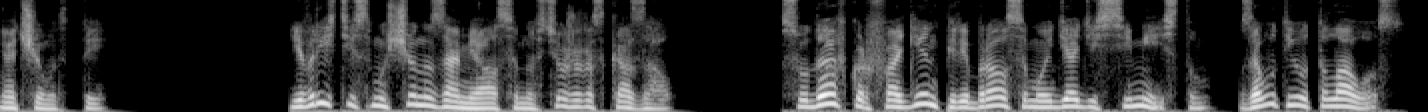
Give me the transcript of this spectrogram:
«О чем это ты?» Евристий смущенно замялся, но все же рассказал. Сюда, в Карфаген, перебрался мой дядя с семейством. Зовут его Талаос.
